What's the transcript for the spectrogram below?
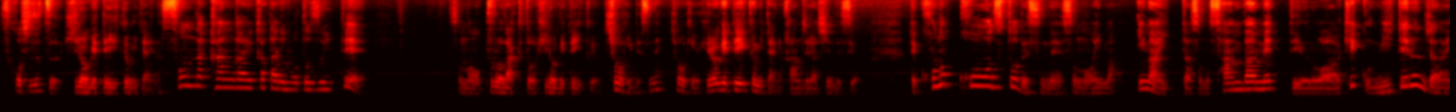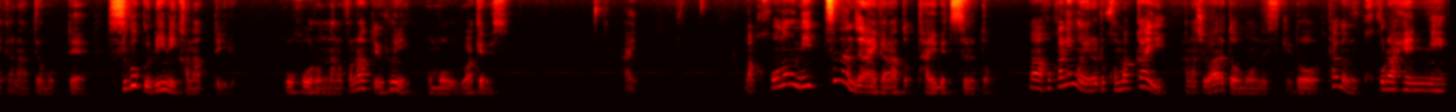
少しずつ広げていくみたいな、そんな考え方に基づいて、そのプロダクトを広げていく、商品ですね。商品を広げていくみたいな感じらしいんですよ。で、この構図とですね、その今、今言ったその3番目っていうのは結構似てるんじゃないかなって思って、すごく理にかなっている。方法論なのかなというふうに思うわけです。はい。まあ、この3つなんじゃないかなと対別すると。まあ、他にもいろいろ細かい話はあると思うんですけど、多分ここら辺に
